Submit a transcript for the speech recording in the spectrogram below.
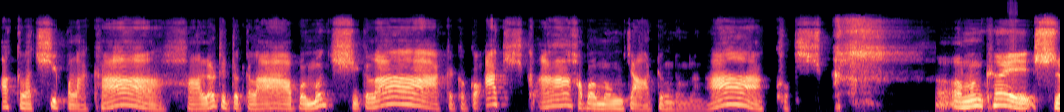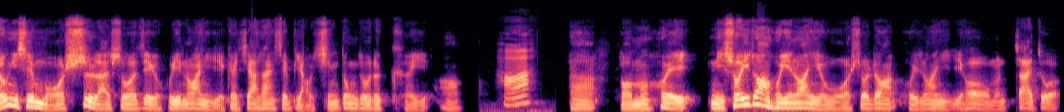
阿克拉奇布拉卡，哈勒杜格拉布蒙奇格拉，个个个阿奇克拉哈布蒙加等等等啊，库奇卡。我们可以使用一些模式来说这个胡言乱语，也可以加上一些表情动作都可以啊。好啊。啊，我们会你说一段胡言乱语，我说一段胡言乱语，以后我们再做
